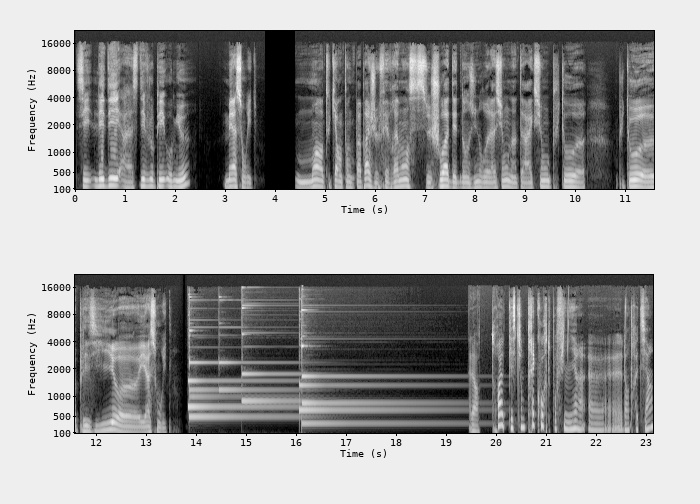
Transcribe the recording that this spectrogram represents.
c'est l'aider à se développer au mieux, mais à son rythme. Moi, en tout cas, en tant que papa, je fais vraiment ce choix d'être dans une relation d'interaction plutôt plutôt plaisir et à son rythme. Alors, trois questions très courtes pour finir euh, l'entretien.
